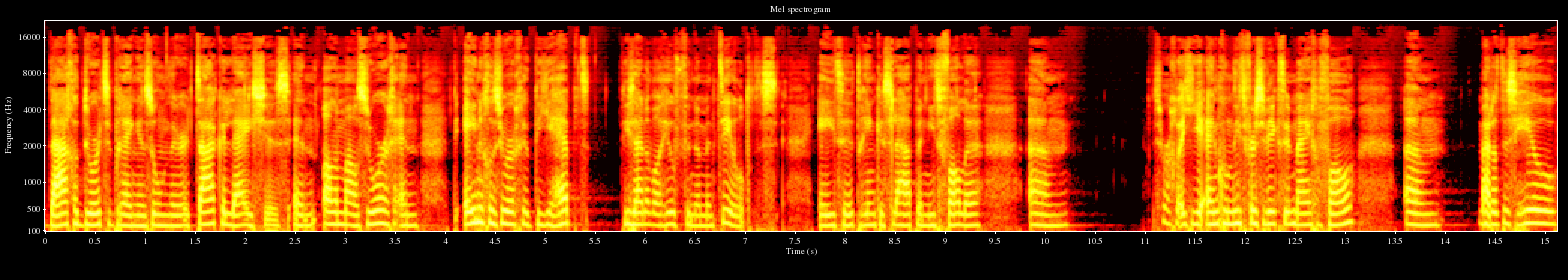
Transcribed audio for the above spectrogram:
dagen door te brengen zonder takenlijstjes en allemaal zorgen. En de enige zorgen die je hebt, die zijn dan wel heel fundamenteel. Dat is eten, drinken, slapen, niet vallen. Ehm, zorg dat je je enkel niet verzwikt in mijn geval. Ehm, maar dat is heel,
